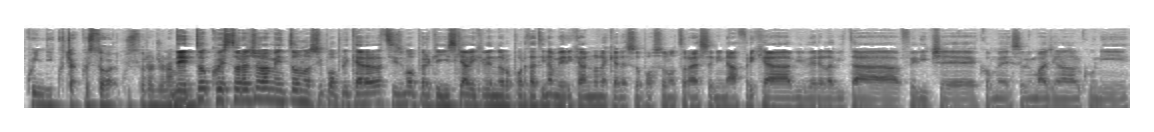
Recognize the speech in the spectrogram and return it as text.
Quindi, cioè, questo, questo ragionamento... Detto questo ragionamento non si può applicare al razzismo perché gli schiavi che vennero portati in America non è che adesso possono tornarsene in Africa a vivere la vita felice come se lo immaginano alcuni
